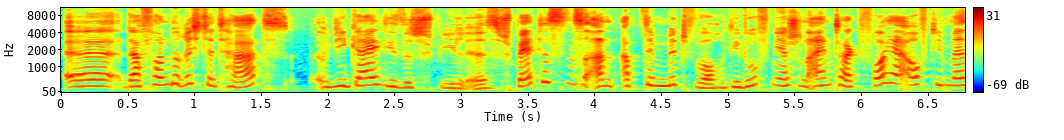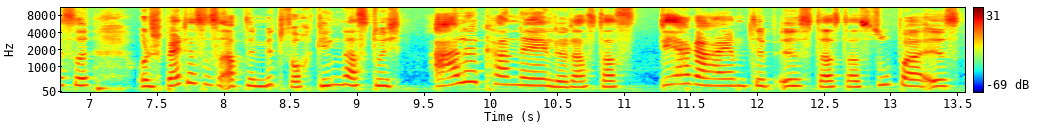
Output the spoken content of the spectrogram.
äh, davon berichtet hat, wie geil dieses Spiel ist. Spätestens an, ab dem Mittwoch. Die durften ja schon einen Tag vorher auf die Messe und spätestens ab dem Mittwoch ging das durch alle Kanäle, dass das der Geheimtipp ist, dass das super ist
